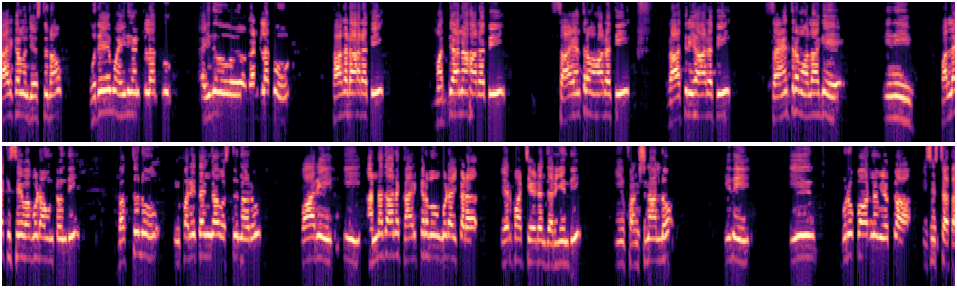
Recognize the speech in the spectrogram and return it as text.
కార్యక్రమం చేస్తున్నాం. ఉదయం ఐదు గంటలకు ఐదు గంటలకు కాగడ హారతి మధ్యాహ్న హారతి సాయంత్రం హారతి రాత్రి హారతి సాయంత్రం అలాగే ఇది పల్లకి సేవ కూడా ఉంటుంది. భక్తులు విపరీతంగా వస్తున్నారు. వారి ఈ అన్నదాన కార్యక్రమం కూడా ఇక్కడ ఏర్పాటు చేయడం జరిగింది ఈ ఫంక్షన్ హాల్లో. ఇది ఈ గురు పౌర్ణమి యొక్క విశిష్టత.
